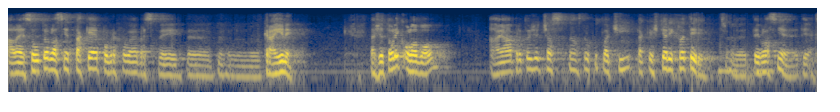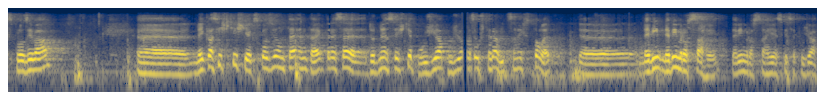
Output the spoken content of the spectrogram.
ale jsou to vlastně také povrchové vrstvy e, e, krajiny. Takže tolik olovo. A já, protože čas nás trochu tlačí, tak ještě rychle ty, ty vlastně ty exploziva. E, nejklasičtější explozion TNT, které se dodnes ještě používá, používá se už teda více než 100 let. E, nevím, nevím rozsahy, nevím rozsahy, jestli se používá,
